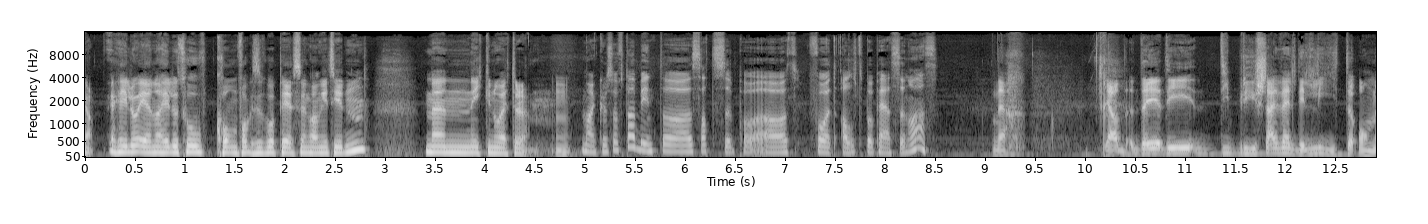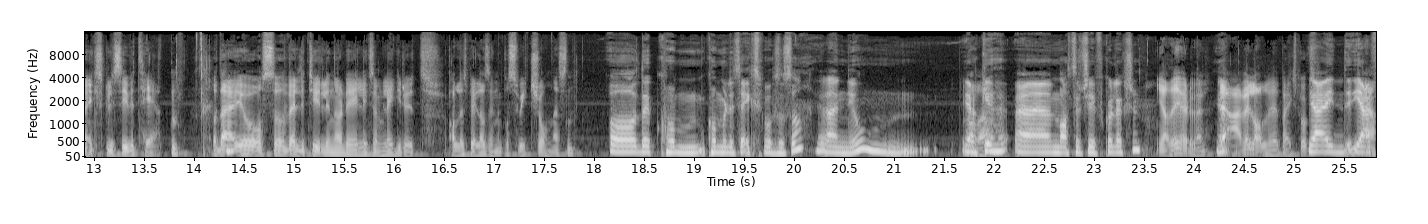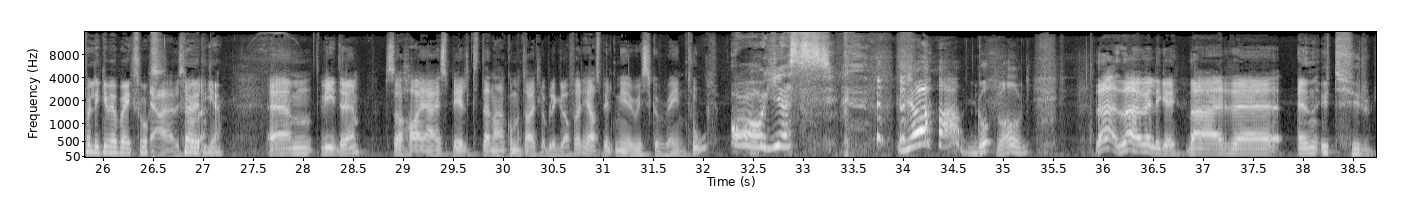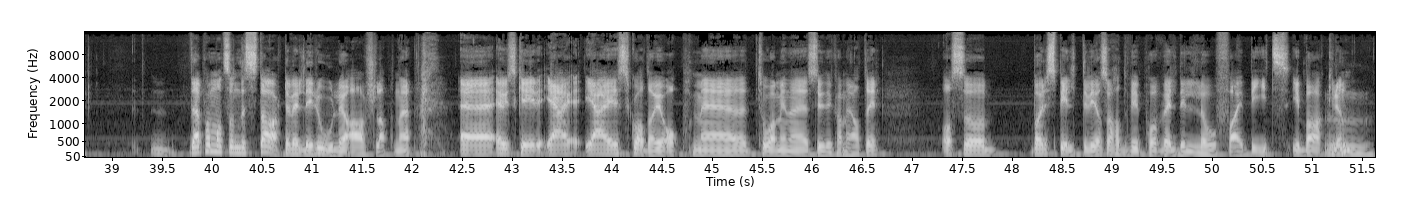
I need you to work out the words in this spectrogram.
Ja. Halo 1 og Halo 2 kom faktisk på PC en gang i tiden, men ikke noe etter det. Microsoft har begynt å satse på å få ut alt på PC nå. Altså. Ja. Ja, de, de, de bryr seg veldig lite om eksklusiviteten. Og det er jo også veldig tydelig når de liksom legger ut alle spillene sine på Switch og nesten. Og det kom, kommer det til Xbox også? Jeg regner jo Jeg har ikke uh, Master Chief Collection. Ja, det gjør det vel. Det er vel allerede på Xbox. Jeg, jeg Ja. følger ikke med på Xbox. Ja, jeg så jeg vet ikke. Um, videre så har jeg spilt Denne her kommer til å bli glad for. Jeg har spilt mye Risk of Rain 2. Oh, yes! ja! Godt valg. Det det er veldig gøy. Det er uh, en utro... Det er på en måte sånn det starter veldig rolig og avslappende. Eh, jeg husker jeg, jeg squadda jo opp med to av mine studiekamerater. Og så bare spilte vi, og så hadde vi på veldig lofi beats i bakgrunnen.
